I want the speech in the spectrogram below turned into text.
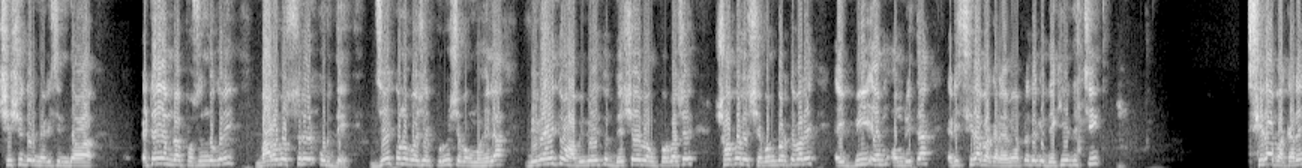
শিশুদের মেডিসিন দেওয়া, এটাই আমরা পছন্দ করি। বারো বছরের ঊর্ধ্বে যে কোনো বয়সের পুরুষ এবং মহিলা বিবাহিত অবিবাহিত দেশে এবং প্রবাসে সকলে সেবন করতে পারে। এই বি এম অমৃতা, এটি সিরাপ আকারে, আমি আপনাদেরকে দেখিয়ে দিচ্ছি। সিরাপ আকারে,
